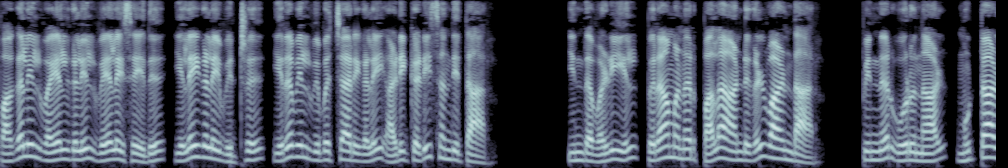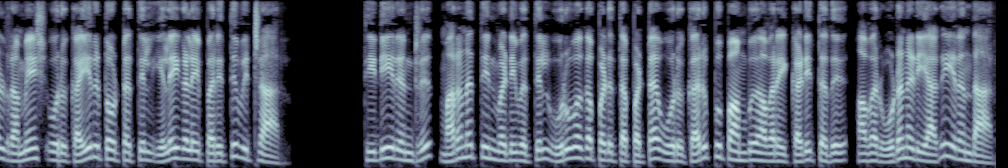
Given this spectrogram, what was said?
பகலில் வயல்களில் வேலை செய்து இலைகளை விற்று இரவில் விபச்சாரிகளை அடிக்கடி சந்தித்தார். இந்த வழியில் பிராமணர் பல ஆண்டுகள் வாழ்ந்தார். பின்னர் ஒரு நாள் முட்டாள் ரமேஷ் ஒரு கயிறு தோட்டத்தில் இலைகளை பறித்து விற்றார். திடீரென்று மரணத்தின் வடிவத்தில் உருவகப்படுத்தப்பட்ட ஒரு கருப்பு பாம்பு அவரை கடித்தது அவர் உடனடியாக இறந்தார்.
